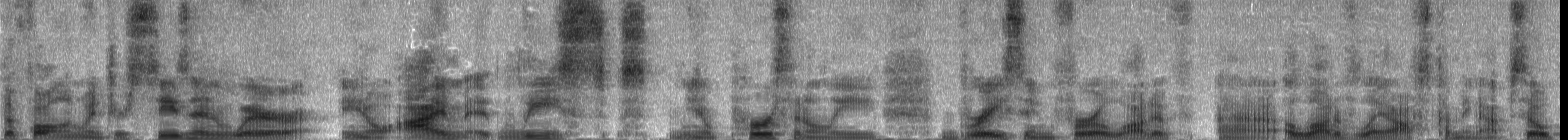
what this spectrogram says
the fall and winter season where, you know, I'm at least, you know, personally bracing for a lot of, uh, a lot of layoffs coming up. So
